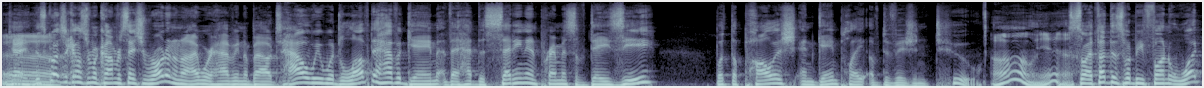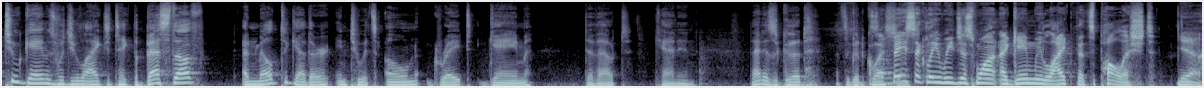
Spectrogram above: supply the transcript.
Okay, this uh, question comes from a conversation Ronan and I were having about how we would love to have a game that had the setting and premise of DayZ, but the polish and gameplay of Division 2. Oh yeah. So I thought this would be fun. What two games would you like to take the best of and meld together into its own great game? Devout Canyon. That is a good. That's a good question. So question. basically, we just want a game we like that's polished. Yeah.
